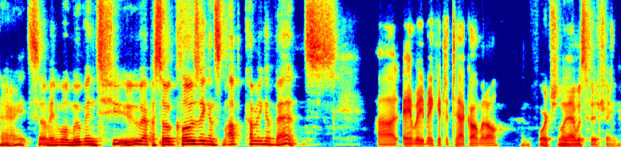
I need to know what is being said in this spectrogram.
All right, so maybe we'll move into episode closing and some upcoming events. Uh, anybody make it to TACOM at all? Unfortunately, I was fishing.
